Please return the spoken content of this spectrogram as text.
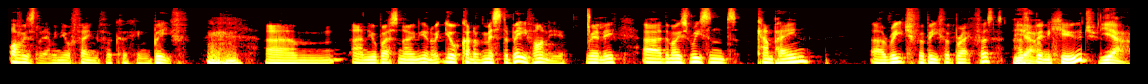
Obviously, I mean, you're famed for cooking beef. Mm-hmm. um, and you're best known. You know, you're kind of Mr. Beef, aren't you? Really, uh, the most recent campaign, uh, "Reach for Beef at Breakfast," has Yeah. been huge. Yeah,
